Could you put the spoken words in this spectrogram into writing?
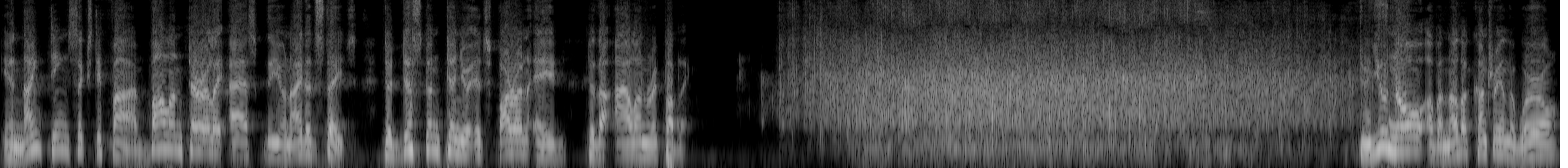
in 1965, voluntarily asked the United States to discontinue its foreign aid to the island republic. Do you know of another country in the world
